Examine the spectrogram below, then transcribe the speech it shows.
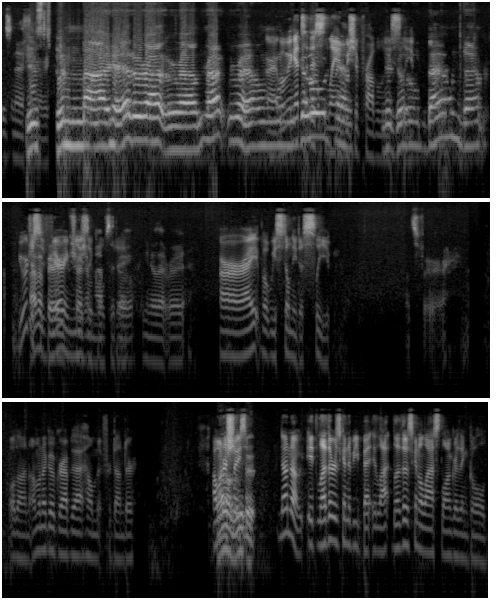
There's another You spin my head right around, right around. All right, when we get to this go land, down, we should probably you sleep. go down, down. You were just a very musical today. so you know that, right? All right, but we still need to sleep. That's fair. Hold on, I'm gonna go grab that helmet for Dunder. I I want to don't show you need some. it. No, no, it leather is gonna be, be it la- leather's gonna last longer than gold.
